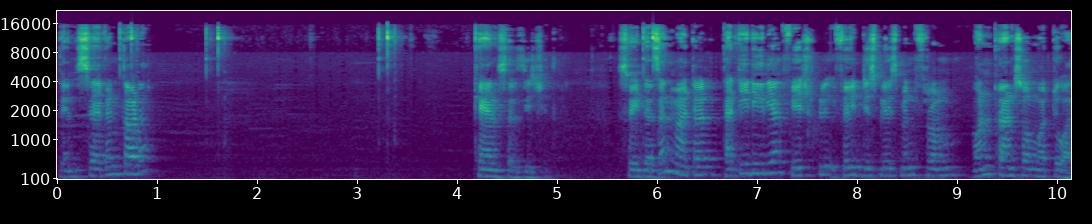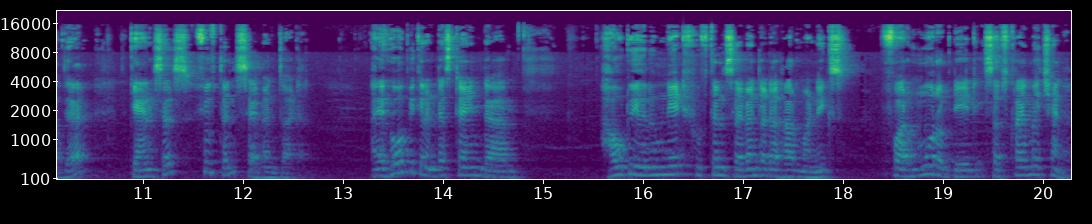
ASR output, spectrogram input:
Then seventh order cancels each other. So it doesn't matter 30 degree of phase, displacement from one transformer to other cancels fifth and seventh order. I hope you can understand uh, how to eliminate fifth and seventh order harmonics. For more update, subscribe my channel.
